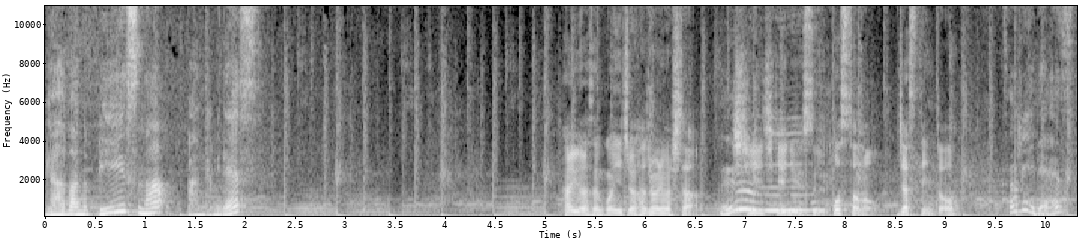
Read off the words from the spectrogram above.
ラブピースな番組です。はい皆さんこんにちは。始まりました。う CHK ニュース。ホストのジャスティンと。ソフィーです。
